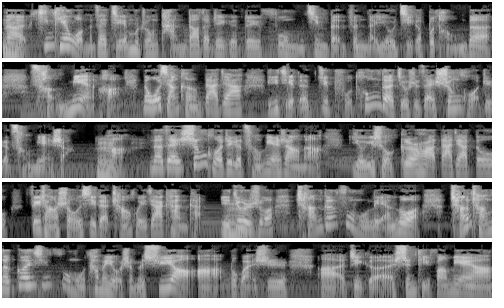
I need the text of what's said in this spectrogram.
那今天我们在节目中谈到的这个对父母尽本分的有几个不同的层面哈。那我想可能大家理解的最普通的就是在生活这个层面上，哈。那在生活这个层面上呢，有一首歌哈，大家都非常熟悉的《常回家看看》，也就是说，常跟父母联络，常常的关心父母他们有什么需要啊，不管是啊这个身体方面啊，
